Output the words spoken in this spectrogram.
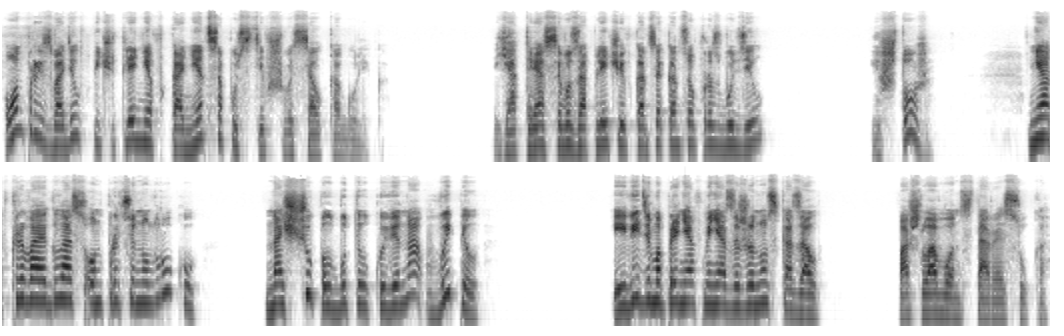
он производил впечатление в конец опустившегося алкоголика. Я тряс его за плечи и в конце концов разбудил. И что же? Не открывая глаз, он протянул руку, нащупал бутылку вина, выпил и, видимо, приняв меня за жену, сказал «Пошла вон, старая сука!»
